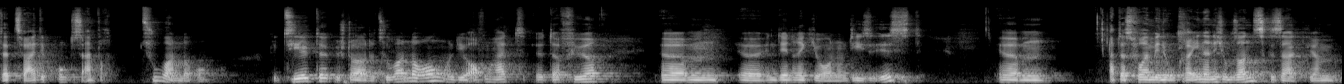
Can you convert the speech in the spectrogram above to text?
Der zweite Punkt ist einfach Zuwanderung. Gezielte, gesteuerte Zuwanderung und die Offenheit äh, dafür ähm, äh, in den Regionen. Und diese ist, ähm, habe das vorhin mit den Ukrainern nicht umsonst gesagt. Wir haben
